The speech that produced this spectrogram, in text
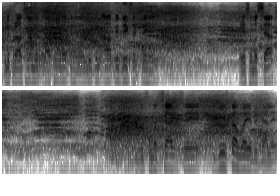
अपने प्रार्थना में प्रार्थनारत हैं लेकिन आप ये देख सकते हैं ये समस्या जो समस्या से जूझता हुआ ये विद्यालय।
